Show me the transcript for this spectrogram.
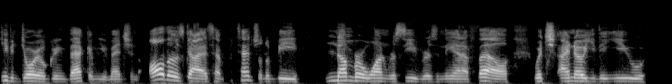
even Dorial Green Beckham you mentioned, all those guys have potential to be number one receivers in the NFL. Which I know you, that you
